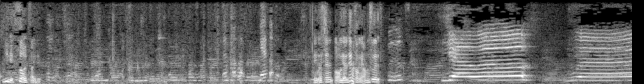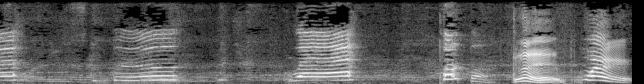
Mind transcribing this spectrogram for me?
You get so excited. Hey, listen. Oh, yeah, one. I'm Yellow, red, blue, red, purple. Good work.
